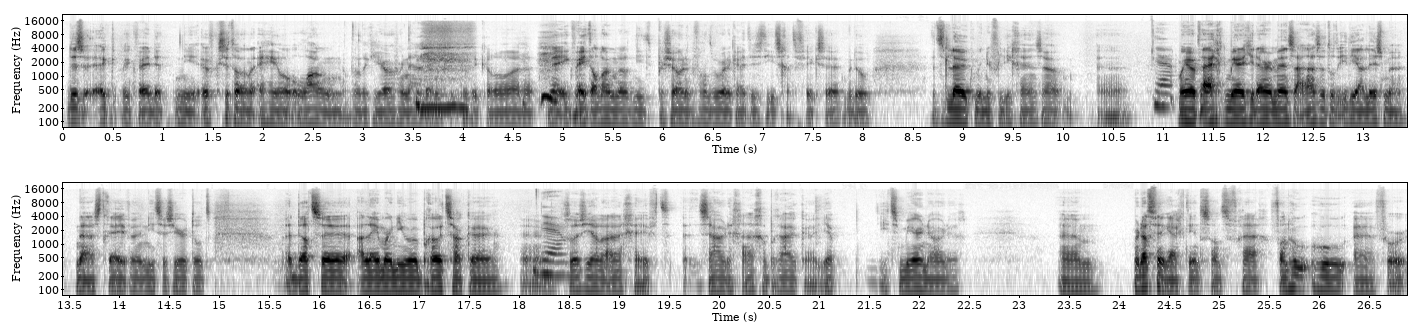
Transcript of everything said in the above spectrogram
Dus ik, ik weet het niet, of ik zit al heel lang dat ik hierover nadenk. dat ik al, eh, nee, ik weet al lang dat het niet persoonlijke verantwoordelijkheid is die iets gaat fixen. Ik bedoel, het is leuk minder vliegen en zo. Eh, Ja. maar je hoopt eigenlijk meer dat je daar weer mensen aanzet tot idealisme nastreven. Niet zozeer tot eh, dat ze alleen maar nieuwe broodzakken, Ja. zoals Jelle aangeeft, zouden gaan gebruiken. Je hebt iets meer nodig. Ehm, maar dat vind ik eigenlijk de interessantste vraag. Van hoe, hoe voor,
